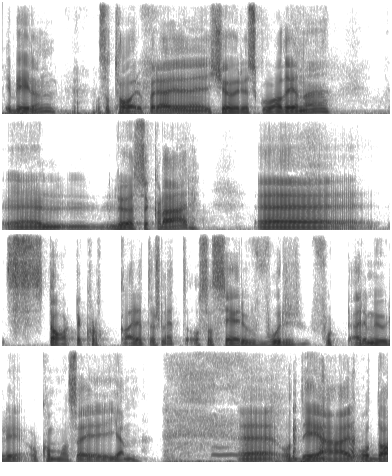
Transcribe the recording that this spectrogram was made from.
i bilen. Og så tar du på deg kjøreskoa dine, eh, løse klær. Starter klokka, rett og slett. Og så ser du hvor fort er det mulig å komme seg hjem. Eh, og, det er, og da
